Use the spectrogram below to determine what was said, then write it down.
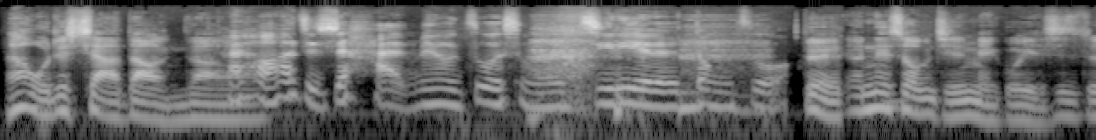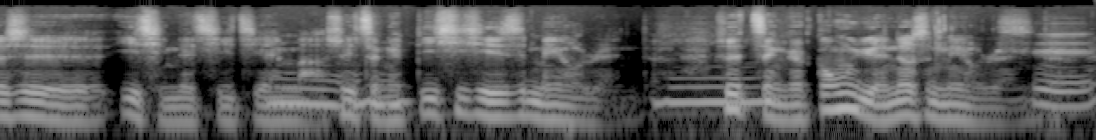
然后我就吓到，你知道吗？还好他只是喊，没有做什么激烈的动作。对，那时候我们其实美国也是就是疫情的期间嘛，所以整个 DC 其实是没有人的，所以整个公园都是没有人的。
